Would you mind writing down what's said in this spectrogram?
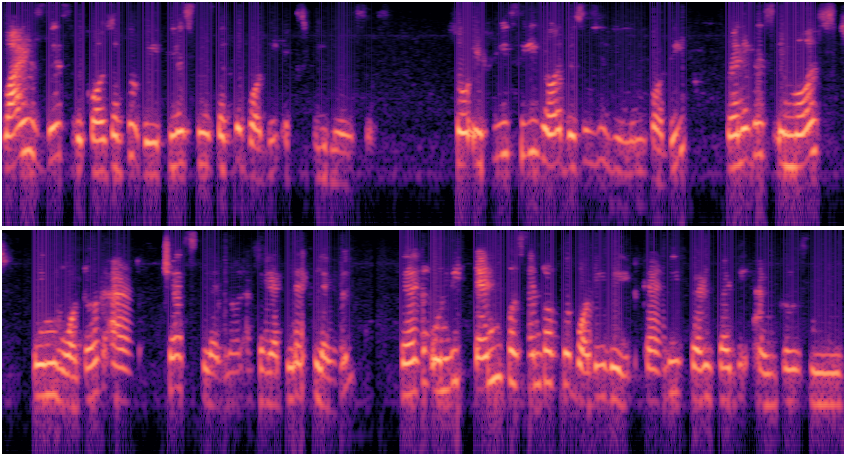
Why is this? Because of the weightlessness that the body experiences. So if we see here, this is a human body. When it is immersed in water at chest level or at neck level, then only 10% of the body weight can be felt by the ankles, knees,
